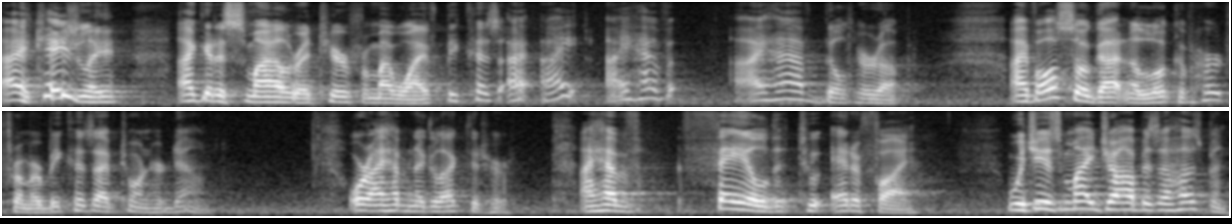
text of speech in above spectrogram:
I, occasionally, I get a smile or a tear from my wife because I, I, I, have, I have built her up. I've also gotten a look of hurt from her because I've torn her down or I have neglected her. I have failed to edify, which is my job as a husband.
